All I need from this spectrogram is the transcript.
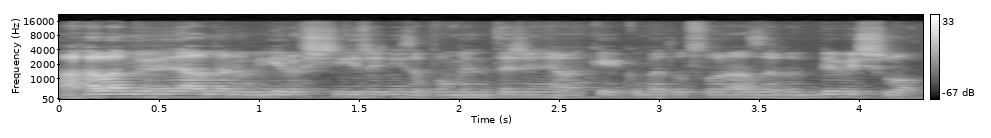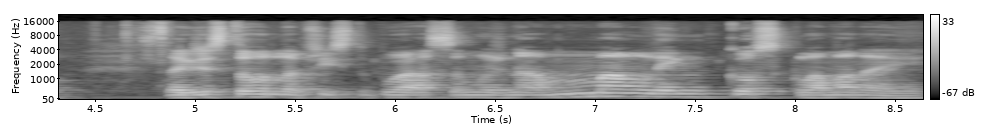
a hele, my vydáme nový rozšíření, zapomeňte, že nějaký jako Battle for Azeroth kdy vyšlo. Takže z tohohle přístupu já jsem možná malinko zklamaný.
